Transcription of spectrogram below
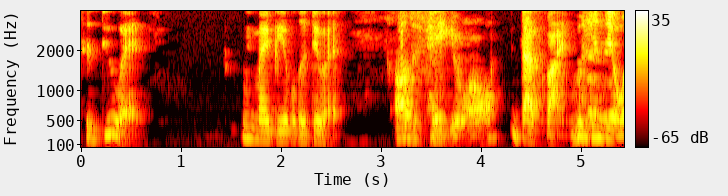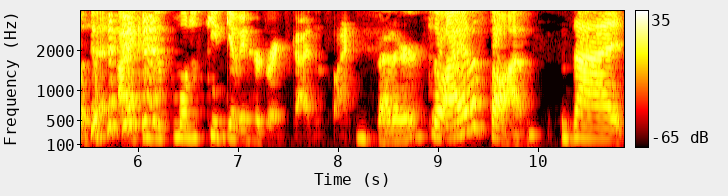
to do it, we might be able to do it. I'll just hate you all. That's fine. We can deal with it. I can just we'll just keep giving her drinks, guys. It's fine. Better. So I have a thought that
